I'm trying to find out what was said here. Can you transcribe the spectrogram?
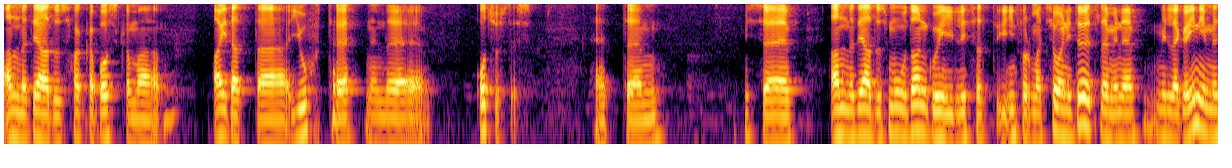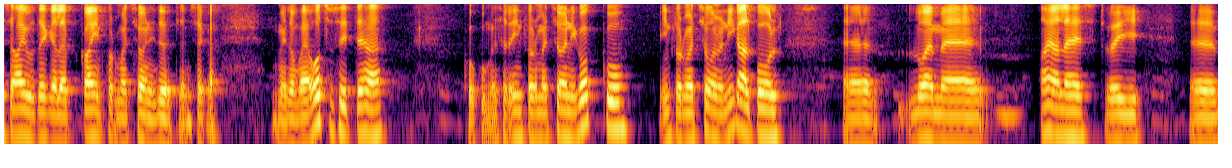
andmeteadus hakkab oskama aidata juhte nende otsustes. et ähm, mis see andmeteadus muud on, kui lihtsalt informatsiooni töötlemine, millega inimese aju tegeleb ka informatsiooni töötlemisega. meil on vaja otsuseid teha, kogume selle informatsiooni kokku, informatsioon on igal pool. Äh, loeme ajalehest või äh,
